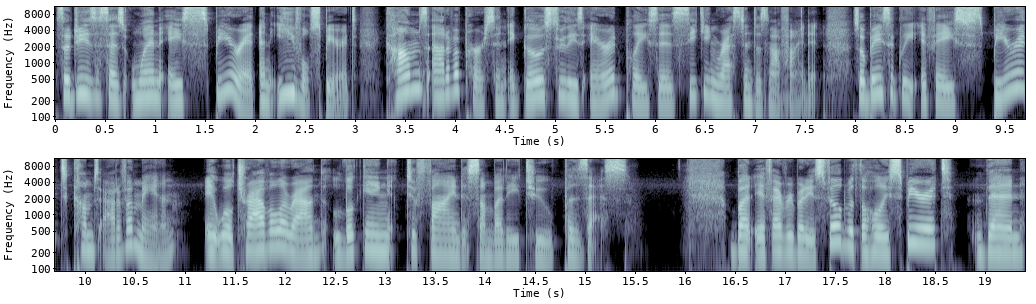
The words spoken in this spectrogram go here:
So Jesus says, when a spirit, an evil spirit, comes out of a person, it goes through these arid places seeking rest and does not find it. So basically, if a spirit comes out of a man, it will travel around looking to find somebody to possess. But if everybody is filled with the Holy Spirit, then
